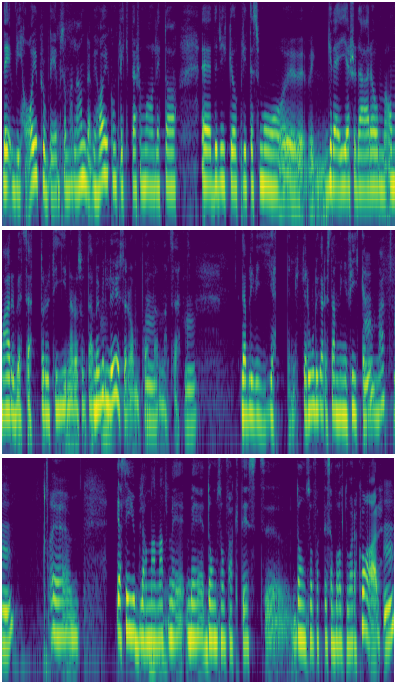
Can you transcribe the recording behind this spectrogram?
det, vi har ju problem som alla andra. Vi har ju konflikter som vanligt. Och, eh, det dyker upp lite små eh, grejer sådär om, om arbetssätt och rutiner och sånt där. Men vi mm. löser dem på mm. ett annat sätt. Mm. Det har blivit jättemycket roligare stämning i fikarummet. Mm. Eh, jag ser ju bland annat med, med de, som faktiskt, eh, de som faktiskt har valt att vara kvar. Mm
